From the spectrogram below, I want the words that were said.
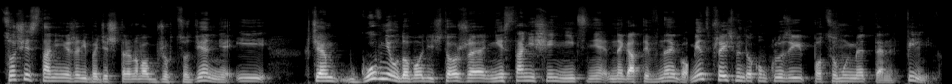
co się stanie, jeżeli będziesz trenował brzuch codziennie i Chciałem głównie udowodnić to, że nie stanie się nic negatywnego. Więc przejdźmy do konkluzji, podsumujmy ten filmik.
